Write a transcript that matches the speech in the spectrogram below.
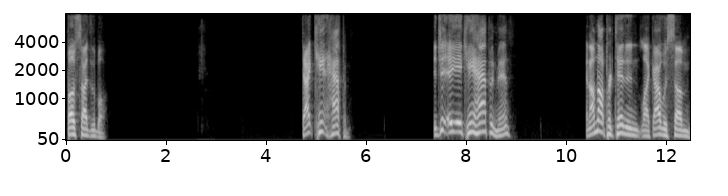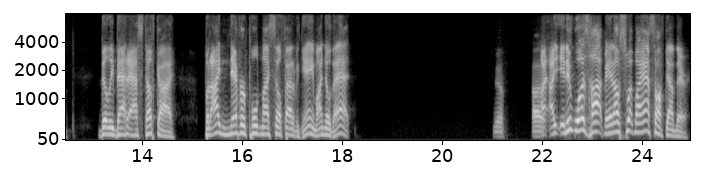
Both sides of the ball. That can't happen. It, just, it, can't happen, man. And I'm not pretending like I was some Billy badass tough guy, but I never pulled myself out of a game. I know that. Yeah. Uh, I, I and it was hot, man. I was sweating my ass off down there.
